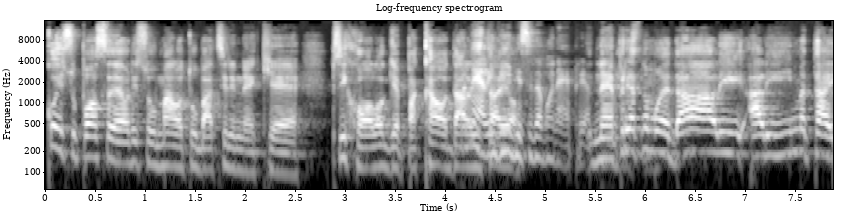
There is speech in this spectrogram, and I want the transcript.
koji su posle, oni su malo tu bacili neke psihologe, pa kao da pa li ne, ali taj... vidi se da mu je neprijatno. Neprijatno mu je, da, ali, ali ima taj,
